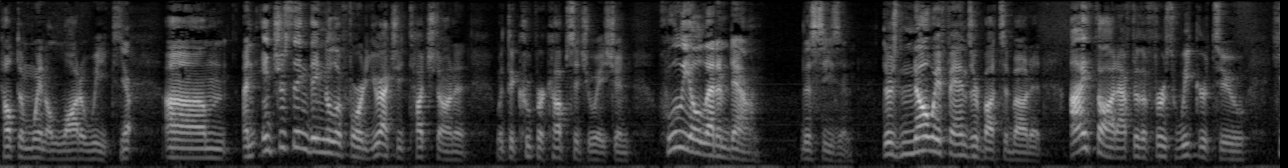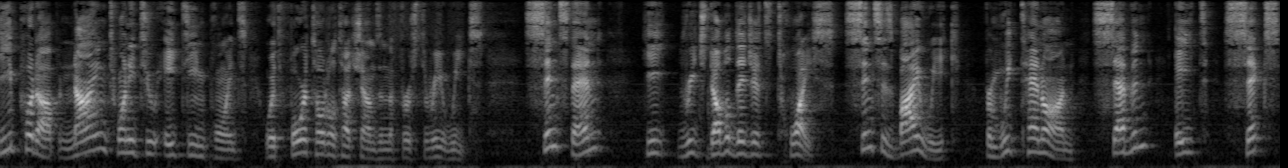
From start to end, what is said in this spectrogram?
Helped him win a lot of weeks. Yep. Um, an interesting thing to look forward to. You actually touched on it with the Cooper Kupp situation. Julio let him down this season. There's no ifs, ands, or buts about it. I thought after the first week or two, he put up 9, 22, 18 points with four total touchdowns in the first three weeks. Since then, he reached double digits twice. Since his bye week, from week 10 on, 7, 8, 6,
